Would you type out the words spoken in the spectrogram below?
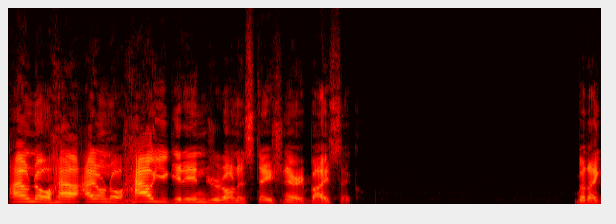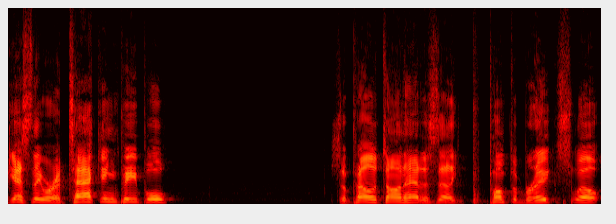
I don't know how. I don't know how you get injured on a stationary bicycle, but I guess they were attacking people. So Peloton had to say, pump the brakes. Well,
